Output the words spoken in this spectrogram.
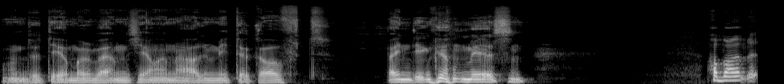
Und einmal werden sie alle mit der Kraft bändigen müssen. Aber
